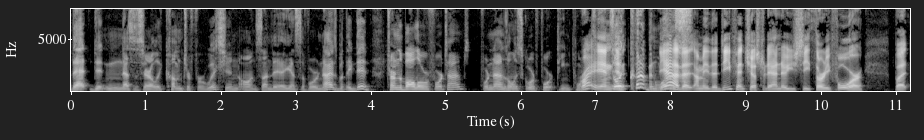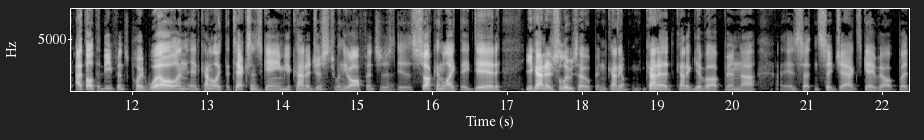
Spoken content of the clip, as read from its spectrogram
that didn't necessarily come to fruition on Sunday against the 49ers, but they did turn the ball over four times. 49ers only scored 14 points. Right, and- so and- it could have been worse. Yeah, the, I mean the defense yesterday. I know you see 34, but I thought the defense played well, and, and kind of like the Texans game, you kind of just when the offense is, is sucking like they did, you kind of just lose hope and kind of kind of kind of give up. And uh, I didn't say Jags gave up, but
